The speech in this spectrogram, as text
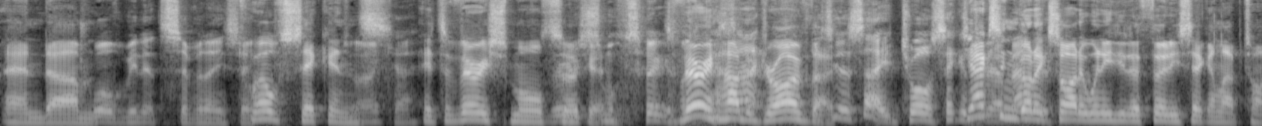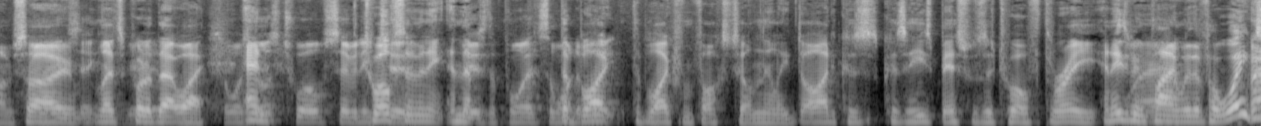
and um, 12 minutes, 17 seconds. 12 seconds. Okay. It's a very small Very circuit. small circuit. It's very hard gonna drive though. I was going to say 12 seconds. Jackson got excited when he did a 30 second lap time. So seconds, let's put yeah. it that way. So and yours? 12.72. 12.70. And the, There's the point, it's the the bloke, beat. the bloke from Foxtel nearly died because because his best was a 12.3 and he's been playing with it for weeks.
